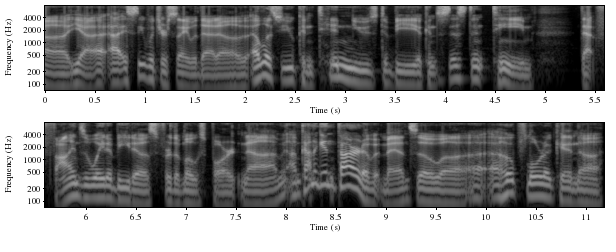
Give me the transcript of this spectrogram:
uh, yeah, I, I, see what you're saying with that. Uh, LSU continues to be a consistent team that finds a way to beat us for the most part. Nah, I'm, I'm kind of getting tired of it, man. So uh, I, I, hope Florida can uh,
